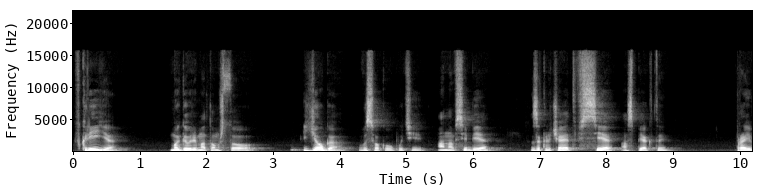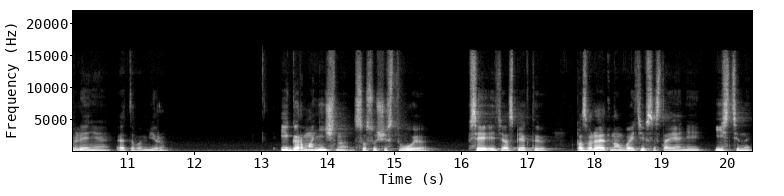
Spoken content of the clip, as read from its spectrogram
В Крие мы говорим о том, что йога высокого пути, она в себе заключает все аспекты проявление этого мира. И гармонично сосуществуя все эти аспекты, позволяет нам войти в состояние истины,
